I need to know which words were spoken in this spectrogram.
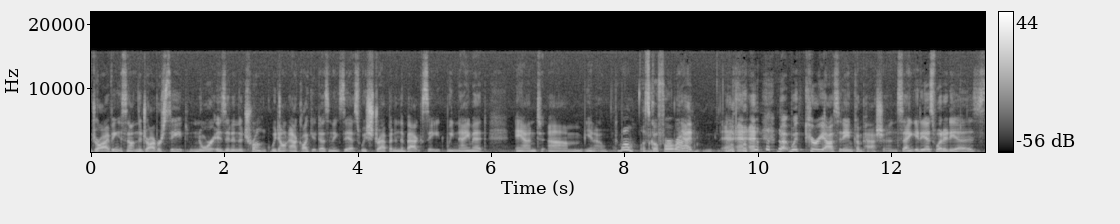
driving. It's not in the driver's seat, nor is it in the trunk. We don't act like it doesn't exist. We strap it in the back seat. We name it, and um, you know Come on, let's go for a ride. yeah. and, and, and but with curiosity and compassion saying it is what it is,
